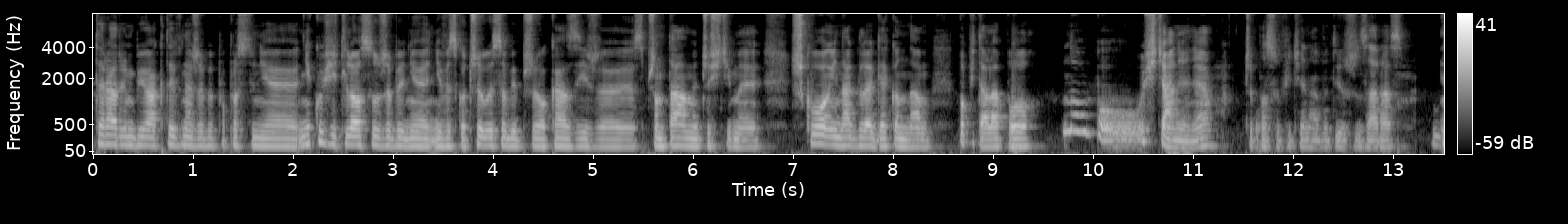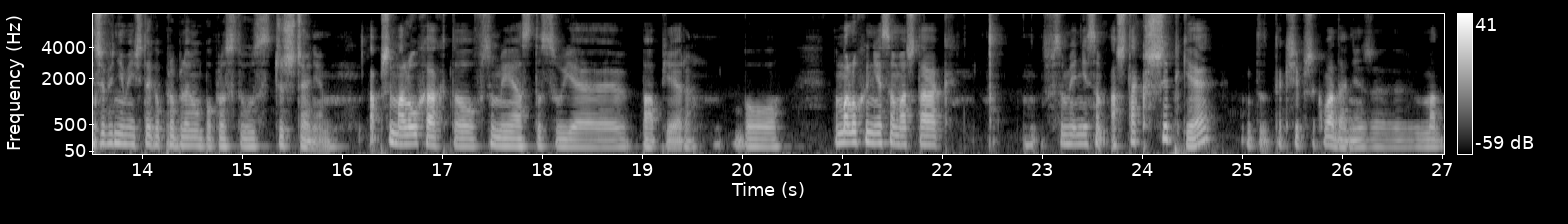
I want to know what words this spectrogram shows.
terrarium bioaktywne, żeby po prostu nie, nie kusić losu, żeby nie, nie wyskoczyły sobie przy okazji, że sprzątamy, czyścimy szkło i nagle gekon nam popitala po, no, po ścianie, nie? Czy po suficie nawet już zaraz. Żeby nie mieć tego problemu po prostu z czyszczeniem. A przy maluchach to w sumie ja stosuję papier, bo no maluchy nie są aż tak, w sumie nie są aż tak szybkie, no to tak się przekłada, nie? że ma,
